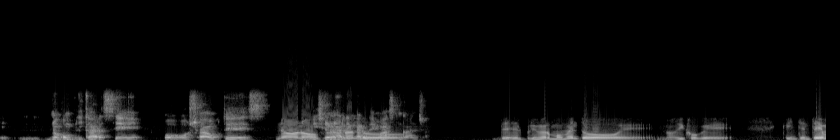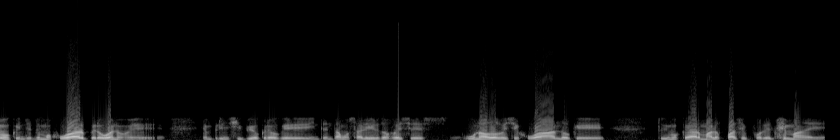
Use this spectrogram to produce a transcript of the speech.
el no complicarse o ya ustedes No, no, quisieron de más en cancha. desde el primer momento eh, nos dijo que, que intentemos, que intentemos jugar, pero bueno, eh, en principio creo que intentamos salir dos veces, una o dos veces jugando, que tuvimos que dar malos pases por el tema de,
